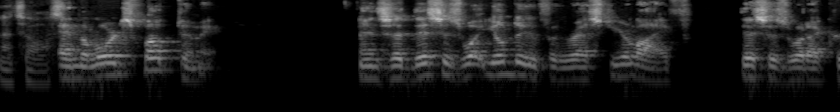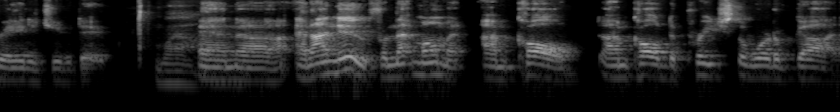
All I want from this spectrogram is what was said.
that's awesome And the Lord spoke to me and said, This is what you'll do for the rest of your life. This is what I created you to do wow and uh, and I knew from that moment I'm called. I'm called to preach the word of God.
